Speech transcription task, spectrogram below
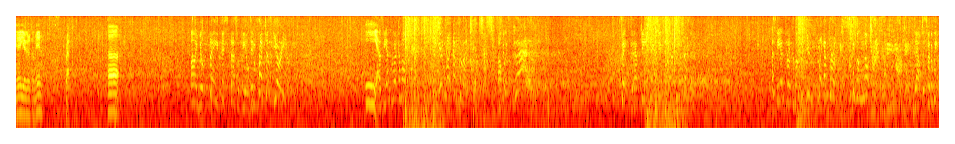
Yeah, you're gonna come in. Crap. Uh, I will bathe this battlefield in righteous fury! yeah. As the Emperor commands, you my Emperor! I'll do it! Faith without you cannot be chosen! As the Emperor commands, you my Emperor! I will not! Doubt is for the weak!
